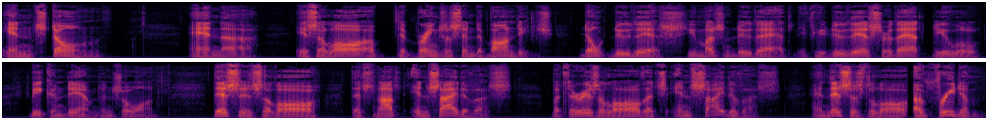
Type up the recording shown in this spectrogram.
in stone and uh, is a law of, that brings us into bondage. Don't do this. You mustn't do that. If you do this or that, you will be condemned, and so on. This is a law that's not inside of us, but there is a law that's inside of us. And this is the law of freedom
